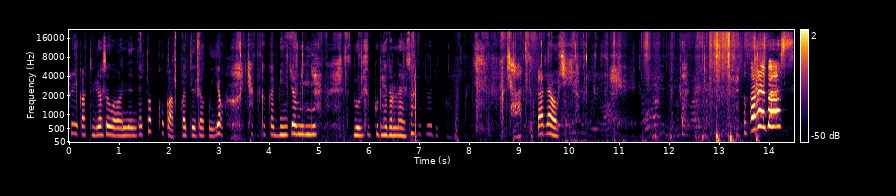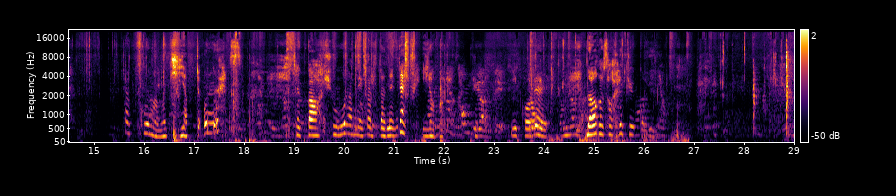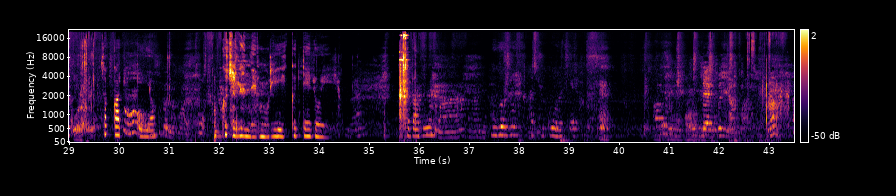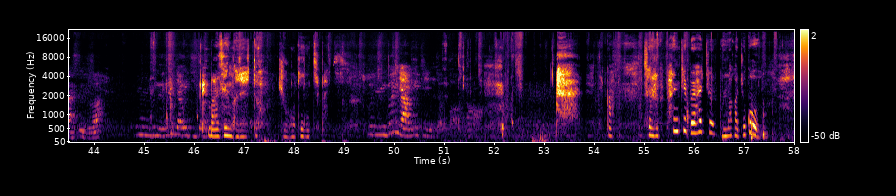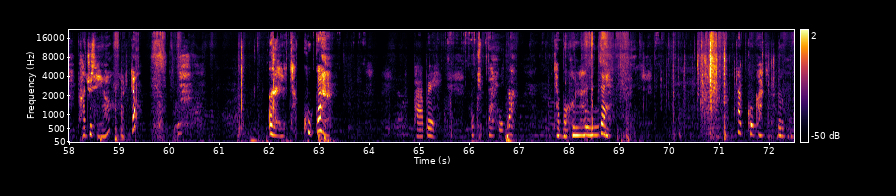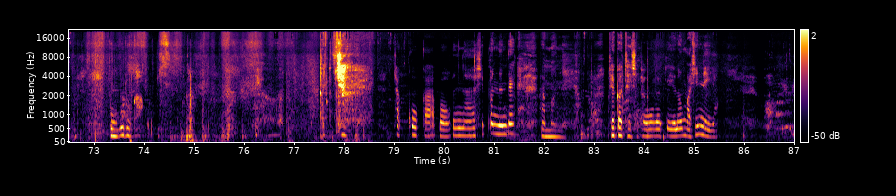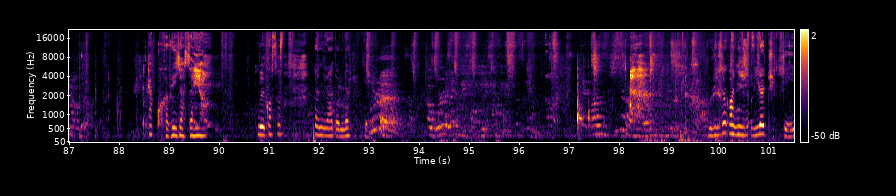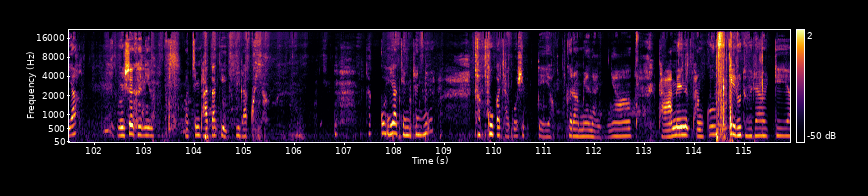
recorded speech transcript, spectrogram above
소리가 들려서 왔는데 초코가 아파지더라고요. 자크가 민점이님 물스프를 해달라 해서 해줄 거예요. 자, 또 따라오세요. 알아봤어. 자꾸 너무 귀엽죠 오늘. 제가 휴란 애가 있었는데 잃어버려가지고 이거를 나가서 해줄 거예요. 섞어줄게요. 그 저는 내 물이 그대로예요. 그 다음에 이거를 가지고 올게요. 맛은 그래도 진짜 많아. 제가 편집을 할 줄 몰라가지고 봐주세요. 알았죠? 아, 자코가 밥을 먹고 싶다 하니까 제가 먹으려는데 자코가 지금 먹으러 가고 있습니다. 아차. 자코가 먹나 싶었는데 안 먹네요. 제가 대신 다 먹을게요. 너무 맛있네요. 자코가 빚었어요. 물거서 아니라도 올려줄게요. 물수건을 올려줄게요. 물수건이 마침 바닥에 있더라고요. 자꾸야 괜찮니? 자꾸가 자고 싶대요. 그러면 안녕. 다음에는 방꾸미기로 돌아올게요.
